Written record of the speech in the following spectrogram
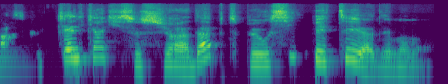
Parce Mmh. que quelqu'un qui se suradapte peut aussi péter à des moments.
